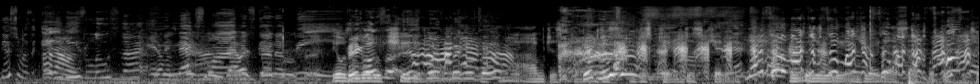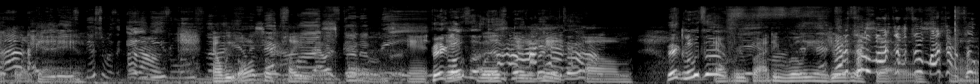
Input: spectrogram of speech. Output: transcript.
this was 80s Luther, and the next line is gonna be. It was Big Luther. Big Luther. I'm just kidding. Big Luther. I'm just kidding. Just kidding. We really, really enjoyed ourselves with this particular game. This was 80s Luther. And we also played spoons, and Big it was a hit. Um, Big Luther. Everybody really enjoyed themselves. Um,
